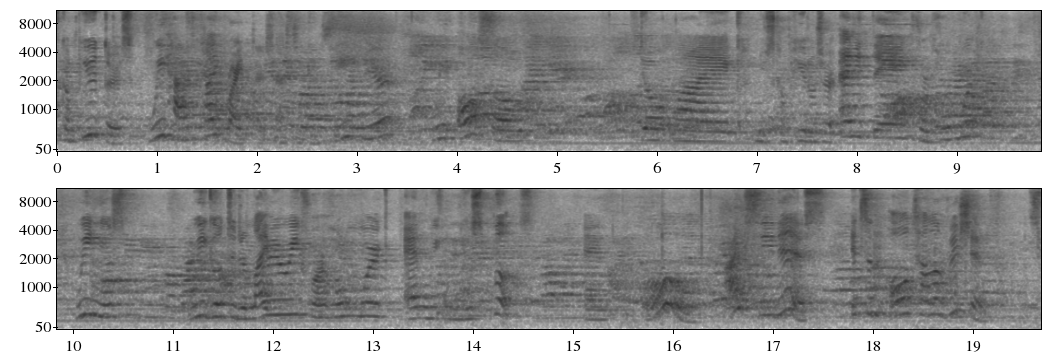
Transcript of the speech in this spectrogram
Have computers. We have typewriters, as you can see here. We also don't like use computers or anything for homework. We use we go to the library for homework and we use books. And oh, I see this. It's an old television. It's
